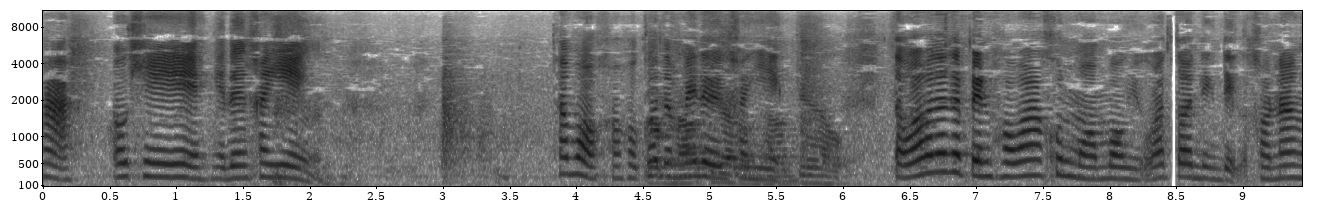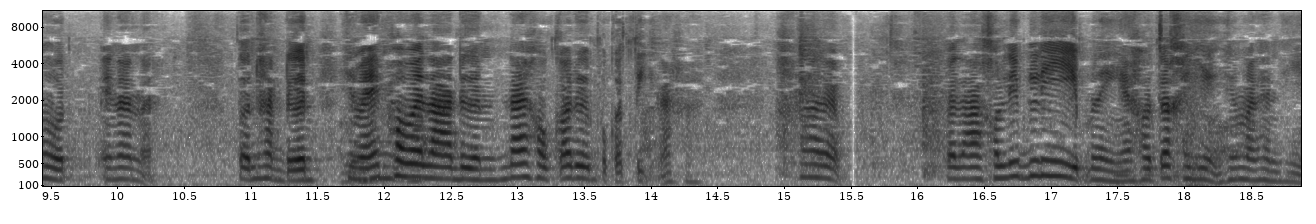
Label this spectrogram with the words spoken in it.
ค่ะ โอเค อย่าเดินเขย่งถ้าบอกเขาเขาก็จะไม่เดินเขย่งแก้วแต่ว่ามันน่าจะเป็นเพราะว่าคุณหมอบอกอยู่ว่าตอนเด็กๆเขานั่งรถไอ้นั่นน่ะ ตอนหัดเดินเห็นไหมพอเวลาเดินได้เขาก็เดินปกตินะคะ ถ้าแบบเวลาเขารีบๆอะไรเงี้ยเขาจะเขย่งขึ้นมาทันที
